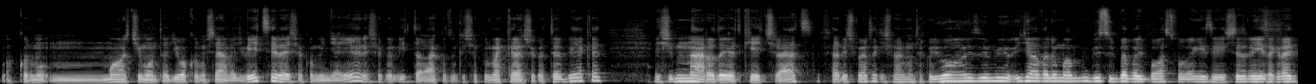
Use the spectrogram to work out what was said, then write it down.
akkor Mo- M- Marcsi mondta, hogy jó, akkor most elmegy WC-re, és akkor mindjárt jön, és akkor itt találkozunk, és akkor megkeressük a többieket. És már oda jött két srác, felismertek, és már mondták, hogy jó, ez mi, így áll velünk, már biztos be vagy baszva, meg izé, és nézek rá, hogy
